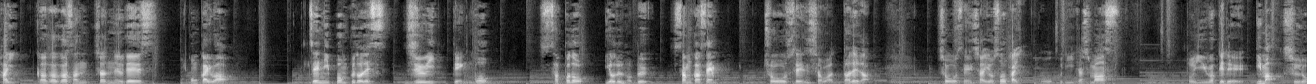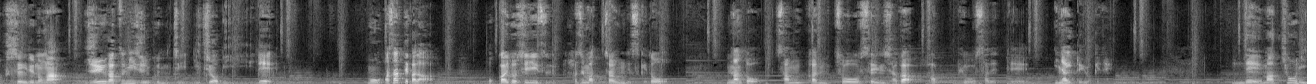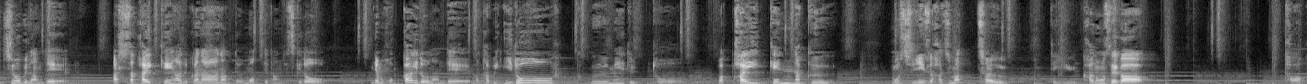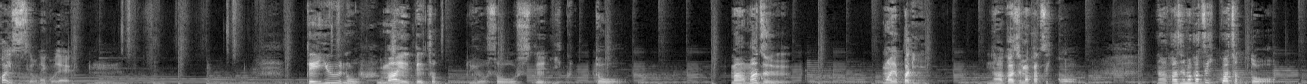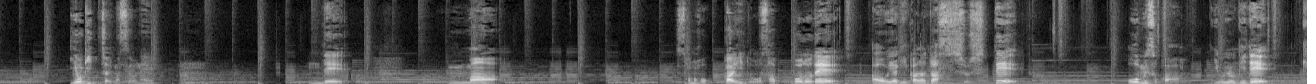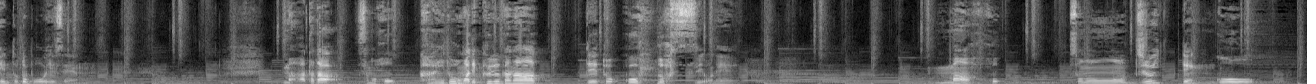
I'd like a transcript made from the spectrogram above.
はい、ガガガさんチャンネルです。今回は、全日本プロレス11.5札幌夜の部。参加戦。挑戦者は誰だ。挑戦者予想会をお送りいたします。というわけで、今収録しているのが10月29日日曜日で、もうあさってから北海道シリーズ始まっちゃうんですけど、なんと三冠挑戦者が発表されていないというわけで。で、まあ今日日曜日なんで、明日会見あるかななんて思ってたんですけど、でも北海道なんで、まあ多分移動を含めると、まあ、会見なく、もうシリーズ始まっちゃうっていう可能性が高いっすよね、これ。うん。っていうのを踏まえてちょっと予想していくと、まあまず、まあやっぱり、中島克彦。中島克彦はちょっと、よぎっちゃいますよね。うん。で、まあ、その北海道札幌で青柳からダッシュして、大晦日、代々木でケントと防衛戦。まあ、ただ、その北海道まで来るかなってところっすよね。まあ、ほ、その11.5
